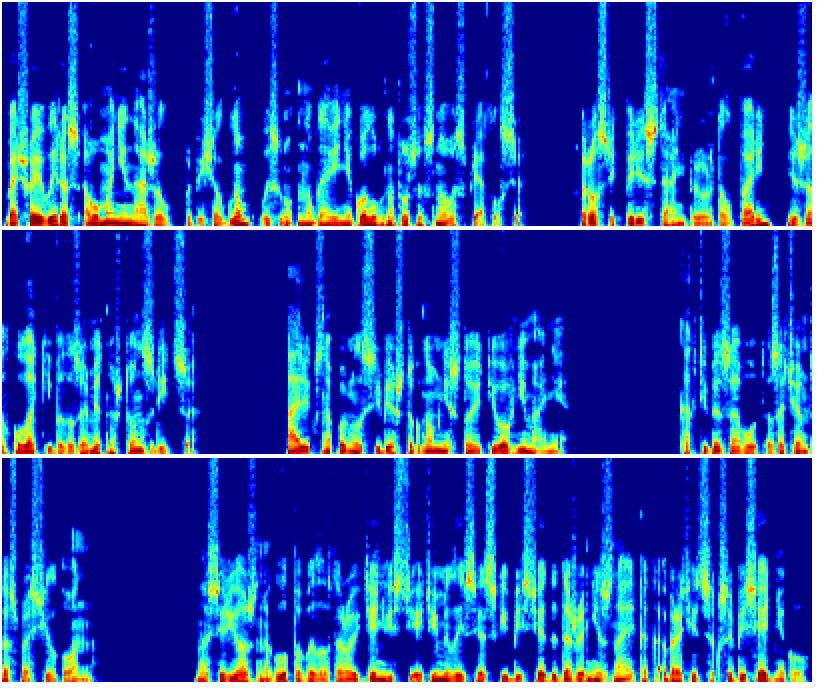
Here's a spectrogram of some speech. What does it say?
«Большой вырос, а ума не нажил», — пропищал гном, высунул на мгновение голову, но тут же снова спрятался. «Рослик, перестань», — пробормотал парень и сжал кулаки. Было заметно, что он злится. Алекс напомнил себе, что гном не стоит его внимания. «Как тебя зовут?» — зачем-то спросил он. Но серьезно, глупо было второй день вести эти милые светские беседы, даже не зная, как обратиться к собеседнику.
